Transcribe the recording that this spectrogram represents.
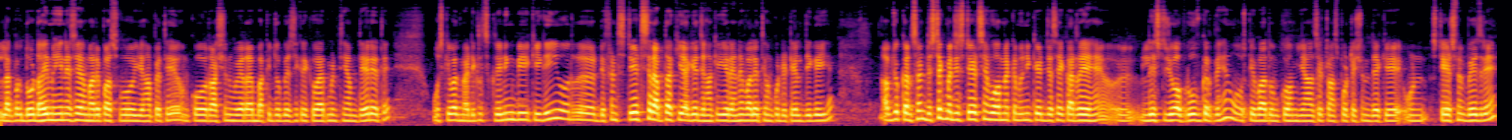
लगभग दो ढाई महीने से हमारे पास वो यहाँ पे थे उनको राशन वगैरह बाकी जो बेसिक रिक्वायरमेंट थी हम दे रहे थे। उसके बाद मेडिकल स्क्रीनिंग भी की गई और डिफरेंट स्टेट से रबता किया गया जहाँ के ये रहने वाले थे उनको डिटेल दी गई है। अब जो कंसर्न डिस्ट्रिक्ट मजिस्ट्रेट्स हैं, वो हमें कम्युनिकेट जैसे कर रहे हैं लिस्ट जो अप्रूव करते हैं, उसके बाद उनको हम यहाँ से ट्रांसपोर्टेशन दे के उन स्टेट्स में भेज रहे हैं।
